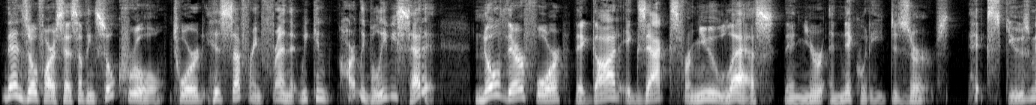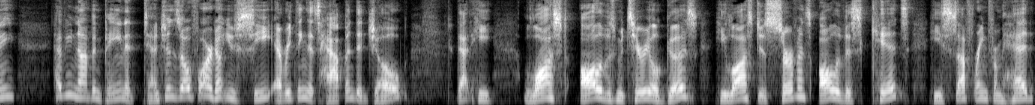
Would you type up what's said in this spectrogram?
Then Zophar says something so cruel toward his suffering friend that we can hardly believe he said it. Know therefore that God exacts from you less than your iniquity deserves. Excuse me? Have you not been paying attention so far? Don't you see everything that's happened to Job? That he lost all of his material goods, he lost his servants, all of his kids. He's suffering from head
